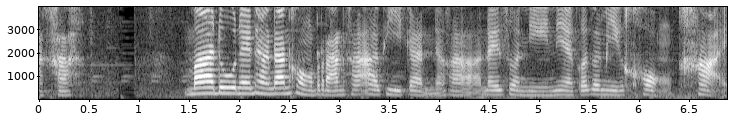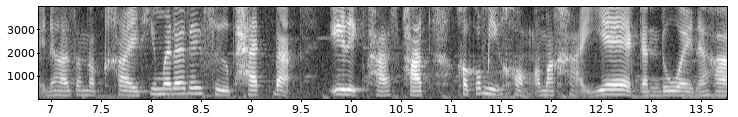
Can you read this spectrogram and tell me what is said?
นะคะมาดูในทางด้านของร้านค้า RP กันนะคะ ในส่วนนี้เนี่ยก็จะมีของขายนะคะสำหรับใครที่ไม่ได้ได้ซื้อแพ็คแบบ e l i c Pass Plus เขาก็มีของเอามาขายแยกกันด้วยนะคะ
